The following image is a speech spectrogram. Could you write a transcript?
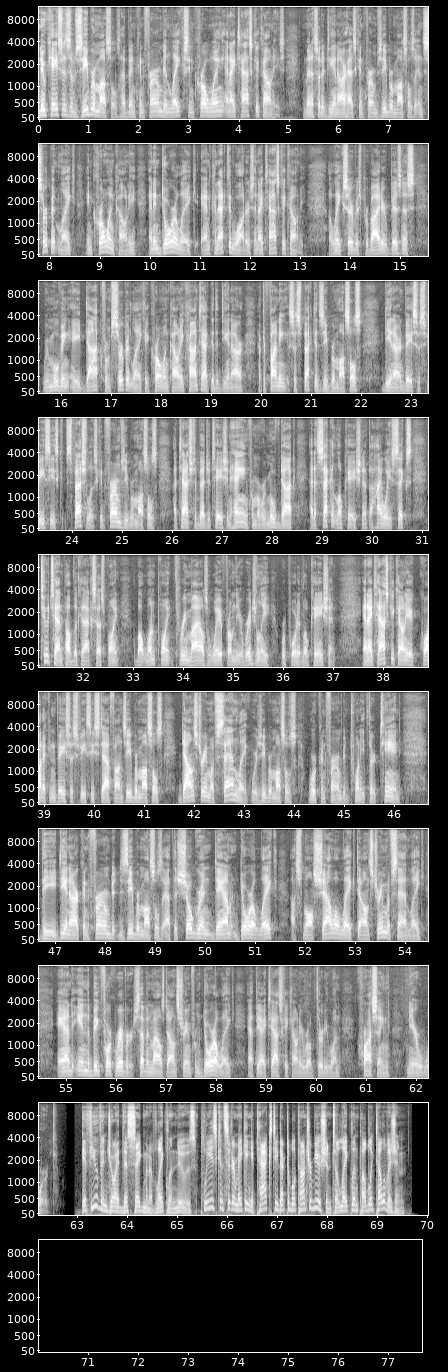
New cases of zebra mussels have been confirmed in lakes in Crow Wing and Itasca counties. The Minnesota DNR has confirmed zebra mussels in Serpent Lake in Crow Wing County and in Dora Lake and connected waters in Itasca County. A lake service provider business removing a dock from Serpent Lake in Wing County contacted the DNR after finding suspected zebra mussels. DNR invasive species specialist confirmed zebra mussels attached to vegetation hanging from a removed dock at a second location at the Highway 6 210 public access point about 1.3 miles away from the originally reported location. And Itasca County Aquatic Invasive Species staff found zebra mussels downstream of Sand Lake where zebra mussels were confirmed in 2013. The DNR confirmed zebra mussels at the Shogren Dam Dora Lake, a small shallow lake downstream of Sand Lake, and in the Big Fork River, seven miles downstream from Dora Lake at the Itasca County Road 31 crossing near Wirt. If you've enjoyed this segment of Lakeland News, please consider making a tax-deductible contribution to Lakeland Public Television.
